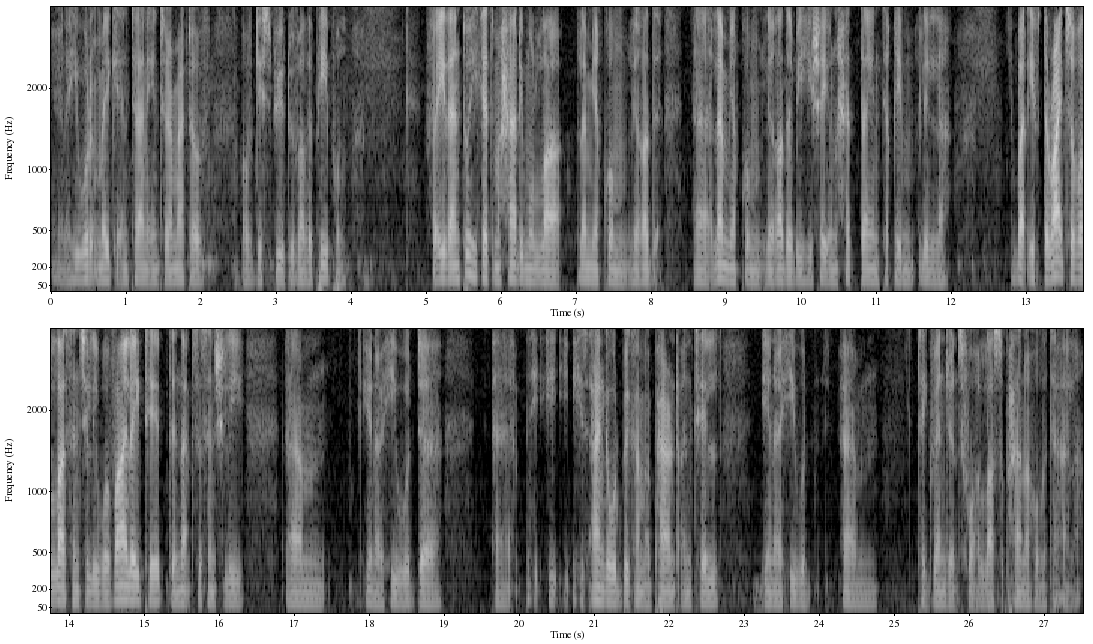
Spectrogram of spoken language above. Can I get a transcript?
you know, he wouldn't make it and turn it into a matter of of dispute with other people. فإذا انتهكت محارم الله لم يقم لغد لم يقم لغضبه شيء حتى ينتقم لله but if the rights of Allah essentially were violated then that's essentially um, you know he would uh, uh, he, his anger would become apparent until you know he would um, take vengeance for Allah subhanahu wa ta'ala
